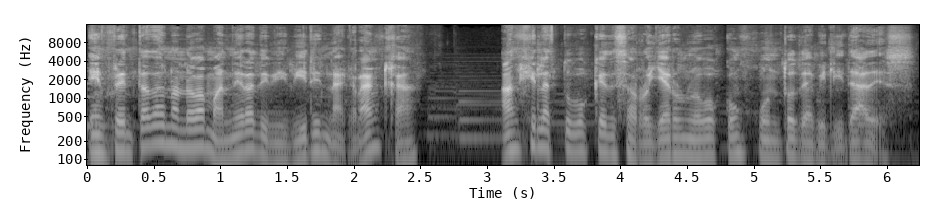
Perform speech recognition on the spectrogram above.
Enfrentada a una nueva manera de vivir en la granja, Ángela tuvo que desarrollar un nuevo conjunto de habilidades.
